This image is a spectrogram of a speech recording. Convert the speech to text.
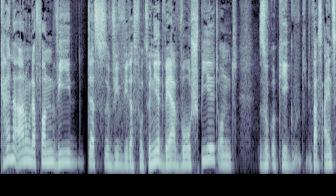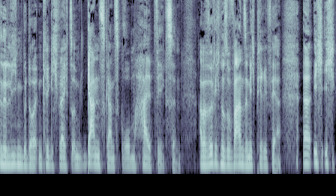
keine Ahnung davon, wie das, wie, wie das funktioniert, wer wo spielt und so, okay, gut, was einzelne Ligen bedeuten, kriege ich vielleicht so im ganz, ganz groben Halbwegs hin. Aber wirklich nur so wahnsinnig peripher. Äh, ich, ich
